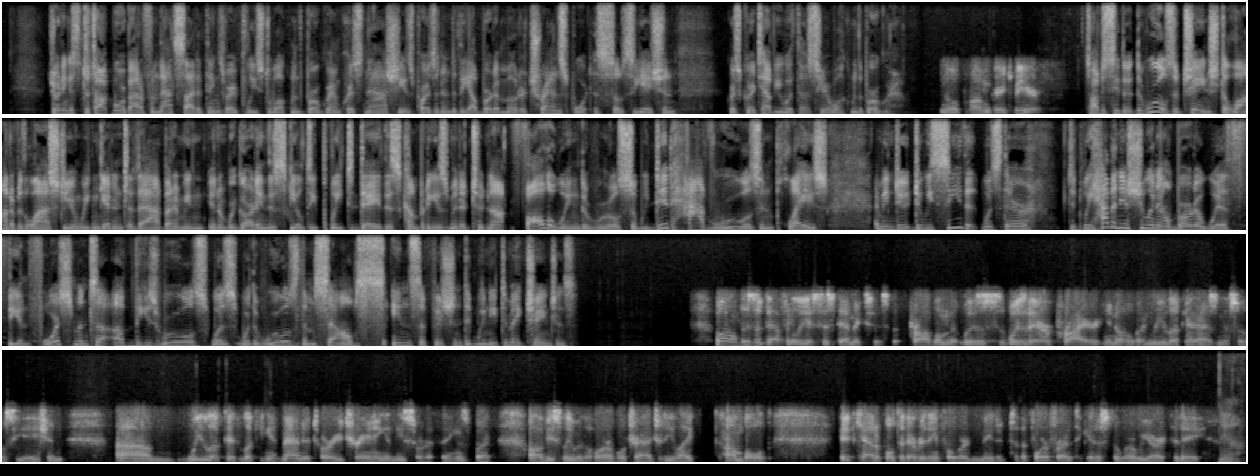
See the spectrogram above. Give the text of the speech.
Joining us to talk more about it from that side of things, very pleased to welcome to the program Chris Nash. He is president of the Alberta Motor Transport Association. Chris, great to have you with us here. Welcome to the program. No problem. Great to be here. So obviously, the, the rules have changed a lot over the last year, and we can get into that. But I mean, you know, regarding this guilty plea today, this company is admitted to not following the rules. So we did have rules in place. I mean, do do we see that? Was there did we have an issue in Alberta with the enforcement of these rules? Was were the rules themselves insufficient? Did we need to make changes? Well, this is definitely a systemic system problem that was was there prior. You know, when we look at as an association, um, we looked at looking at mandatory training and these sort of things. But obviously, with a horrible tragedy like Humboldt, it catapulted everything forward and made it to the forefront to get us to where we are today. Yeah.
